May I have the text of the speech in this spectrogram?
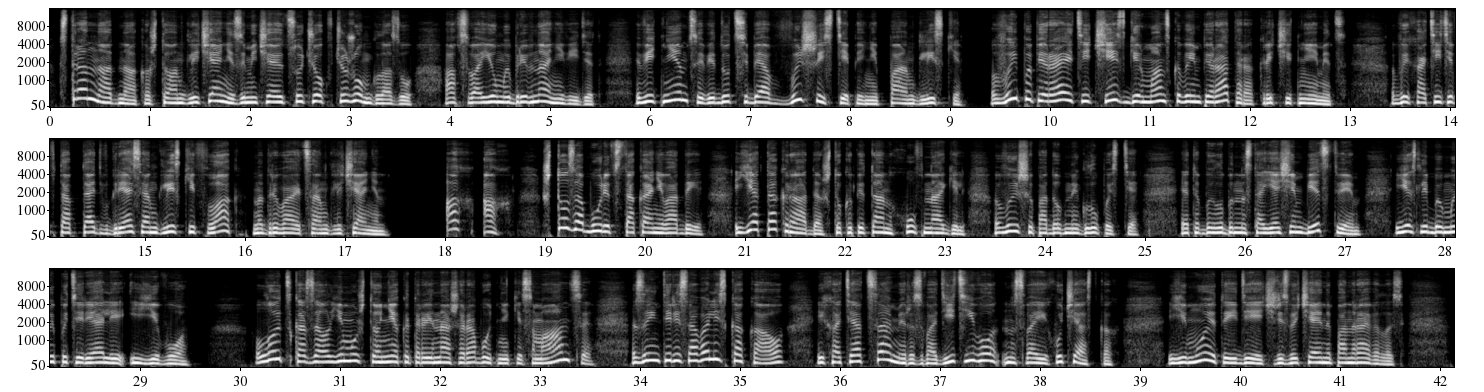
Странно, однако, что англичане замечают сучок в чужом глазу, а в своем и бревна не видят, ведь немцы ведут себя в высшей степени по-английски. «Вы попираете честь германского императора!» — кричит немец. «Вы хотите втоптать в грязь английский флаг!» — надрывается англичанин. «Ах, ах, что за буря в стакане воды! Я так рада, что капитан Хуфнагель выше подобной глупости. Это было бы настоящим бедствием, если бы мы потеряли и его». Ллойд сказал ему, что некоторые наши работники-самоанцы заинтересовались какао и хотят сами разводить его на своих участках. Ему эта идея чрезвычайно понравилась.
